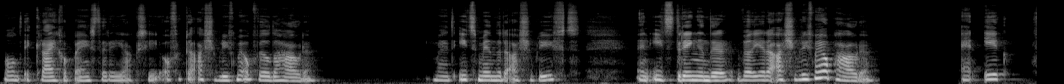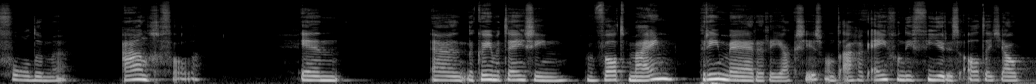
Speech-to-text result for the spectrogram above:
Want ik krijg opeens de reactie of ik daar alsjeblieft mee op wilde houden. Met iets minder de alsjeblieft en iets dringender wil je er alsjeblieft mee ophouden. En ik voelde me aangevallen. En uh, dan kun je meteen zien wat mijn primaire reactie is. Want eigenlijk een van die vier is altijd jouw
